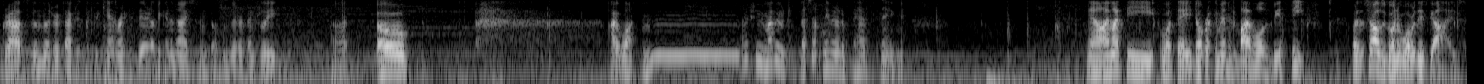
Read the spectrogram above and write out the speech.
grab some military factories if we can right there. That'd be kind of nice. And build some there eventually. Uh, oh. I want... Mm, Actually, we might be, that's not maybe not a bad thing. Now, I might be, what they don't recommend in the Bible is be a thief. But if the Stars are going to war with these guys,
